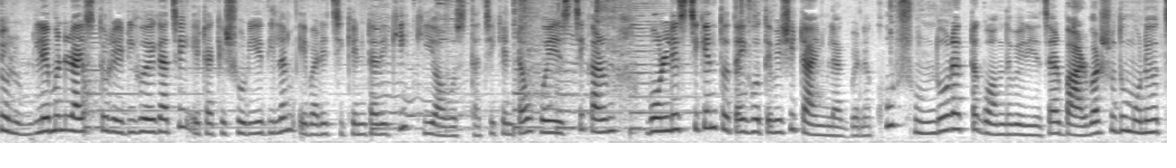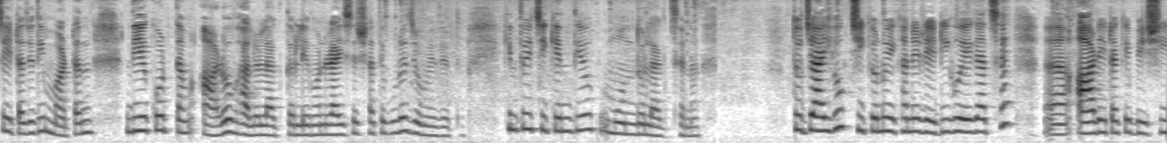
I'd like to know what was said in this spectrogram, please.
চলুন, লেমন রাইস তো রেডি হয়ে গেছে, এটাকে সরিয়ে দিলাম। এবারে চিকেনটা দেখি কি অবস্থা। চিকেনটাও হয়ে এসছে, কারণ বোনলেস চিকেন তো তাই হতে বেশি টাইম লাগবে না। খুব সুন্দর একটা গন্ধ বেরিয়েছে, আর বারবার শুধু মনে হচ্ছে এটা যদি মাটন দিয়ে করতাম আরও ভালো লাগতো। লেমন রাইসের সাথে পুরো জমে যেত। কিন্তু এই চিকেন দিয়েও মন্দ লাগছে না। তো যাই হোক, চিকেনও এখানে রেডি হয়ে গেছে। আর এটাকে বেশি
